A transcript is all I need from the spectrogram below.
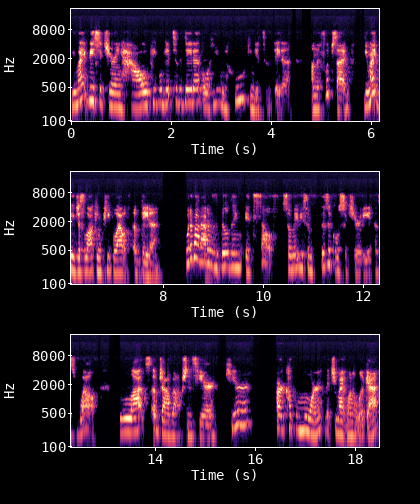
You might be securing how people get to the data or even who can get to the data. On the flip side, you might be just locking people out of data. What about out of the building itself? So maybe some physical security as well. Lots of job options here. Here are a couple more that you might want to look at,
